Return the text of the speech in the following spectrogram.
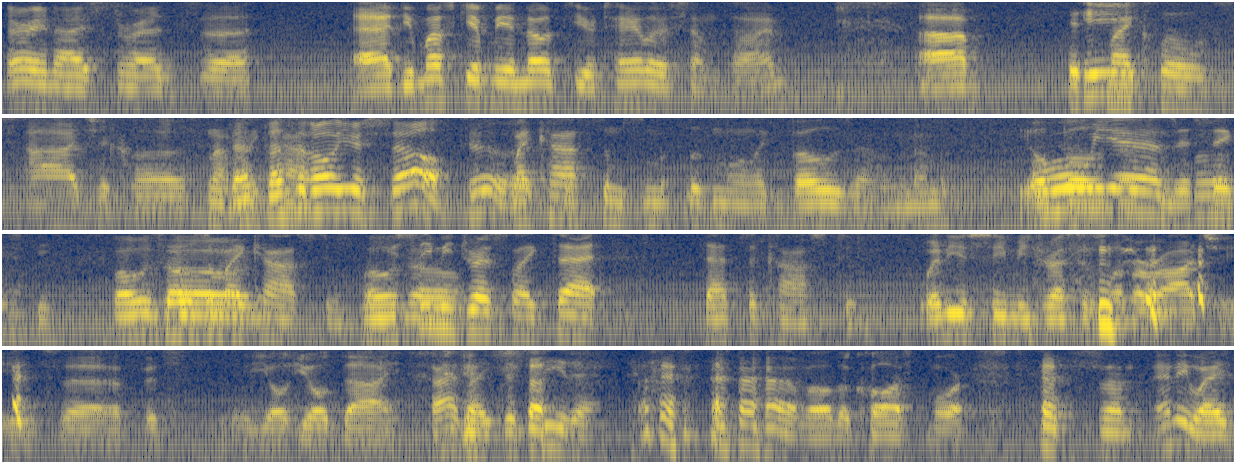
Very nice threads. Uh, and you must give me a note to your tailor sometime. Um, It's he- my clothes. Ah, it's your clothes. not That does it all yourself, too. My costumes look more like Bozo, remember? The Oh, Bozo yes, from the Bozo. 60s. Bozo. Those are my costumes. When you see me dressed like that, that's a costume. Where do you see me dressed as Liberace? it's, uh, it's, you'll, you'll die. I'd like to It's, uh, see that. well, they'll cost more. That's, um, anyway,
